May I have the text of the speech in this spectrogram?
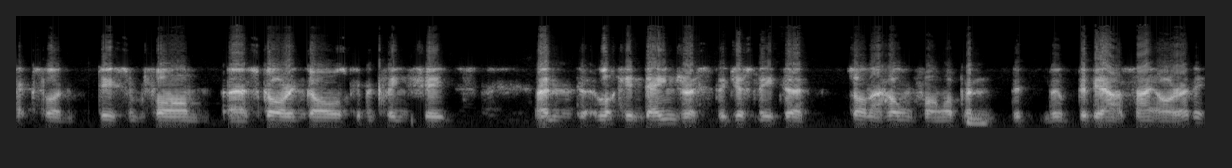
excellent, decent form, uh, scoring goals, keeping clean sheets, and looking dangerous. They just need to sort their home form up, and they, they'd be outside already.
